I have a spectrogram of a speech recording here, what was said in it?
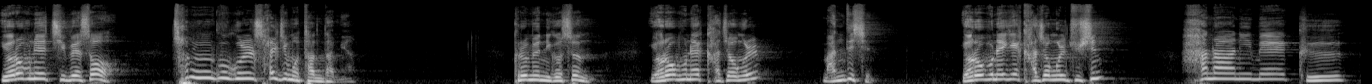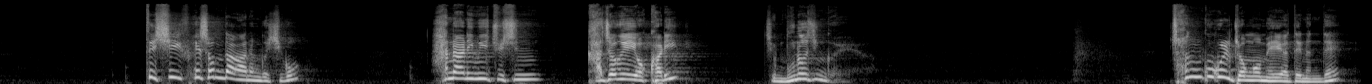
여러분의 집에서 천국을 살지 못한다면, 그러면 이것은 여러분의 가정을 만드신, 여러분에게 가정을 주신 하나님의 그 뜻이 훼손당하는 것이고, 하나님이 주신 가정의 역할이 지금 무너진 거예요. 천국을 경험해야 되는데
